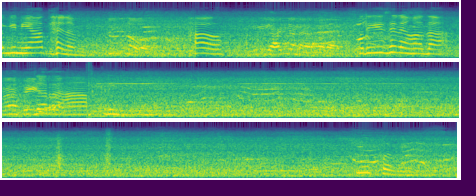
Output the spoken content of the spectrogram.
हाँ बगिन याद है ना हाँ फ्री से नहीं होता हाँ, जर हुआ। हाँ फ्री Super wings.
